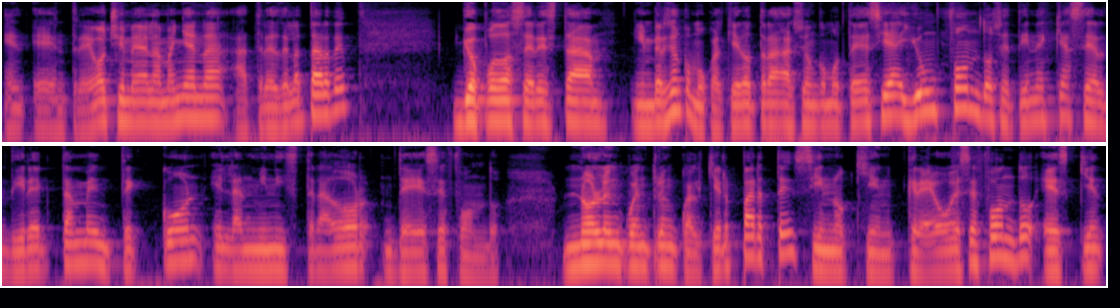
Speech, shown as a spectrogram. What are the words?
entre 8 y media de la mañana a 3 de la tarde. Yo puedo hacer esta inversión como cualquier otra acción, como te decía, y un fondo se tiene que hacer directamente con el administrador de ese fondo. No lo encuentro en cualquier parte, sino quien creó ese fondo es quien,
